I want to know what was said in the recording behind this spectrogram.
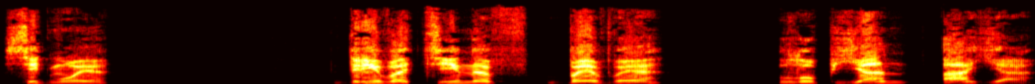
Седьмое. Древотинов Б.В. Лупьян А.Я.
